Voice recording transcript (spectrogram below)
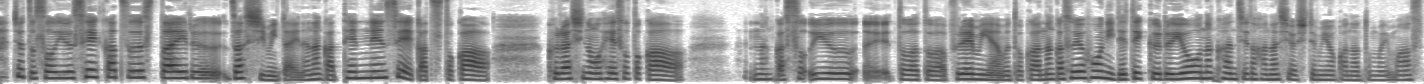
ちょっとそういう生活スタイル雑誌みたいななんか天然生活とか暮らしのおへそとかなんかそういう、えーと、あとはプレミアムとかなんかそういう方に出てくるような感じの話をしてみようかなと思います。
